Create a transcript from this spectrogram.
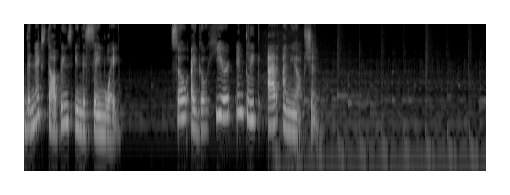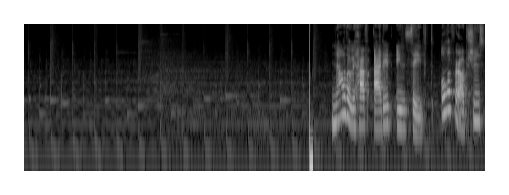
the next toppings in the same way. So I go here and click Add a new option. Now that we have added and saved all of our options,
